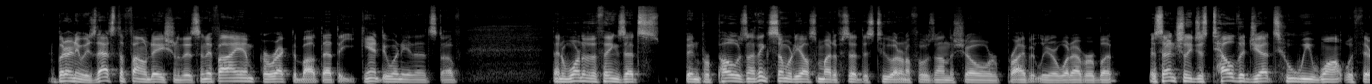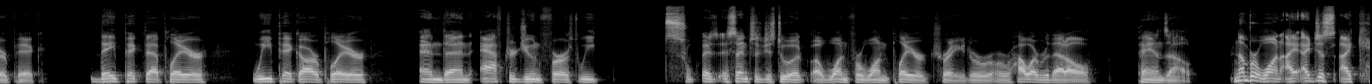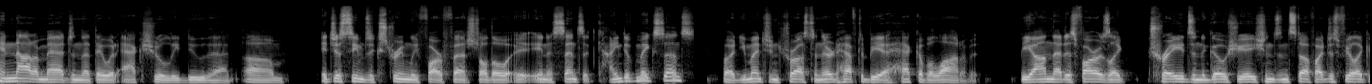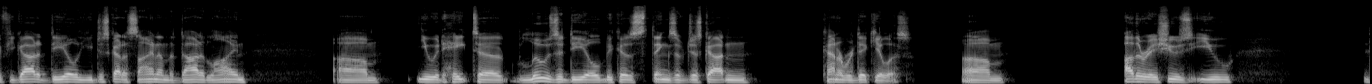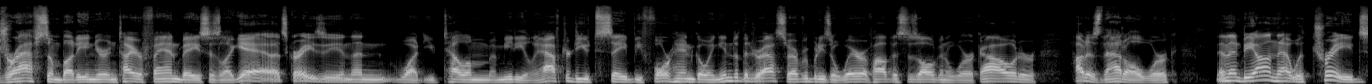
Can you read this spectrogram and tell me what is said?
But, anyways, that's the foundation of this. And if I am correct about that, that you can't do any of that stuff, then one of the things that's been proposed, and I think somebody else might have said this too. I don't know if it was on the show or privately or whatever, but essentially just tell the Jets who we want with their pick. They pick that player, we pick our player and then after June 1st, we essentially just do a, a one for one player trade or, or however that all pans out. Number one, I, I, just I cannot imagine that they would actually do that. Um, it just seems extremely far fetched. Although in a sense, it kind of makes sense. But you mentioned trust, and there'd have to be a heck of a lot of it. Beyond that, as far as like trades and negotiations and stuff, I just feel like if you got a deal, you just got to sign on the dotted line. Um, you would hate to lose a deal because things have just gotten kind of ridiculous. Um, other issues, you draft somebody and your entire fan base is like, yeah, that's crazy. And then what? You tell them immediately after? Do you say beforehand going into the draft so everybody's aware of how this is all going to work out? Or how does that all work? And then beyond that, with trades,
